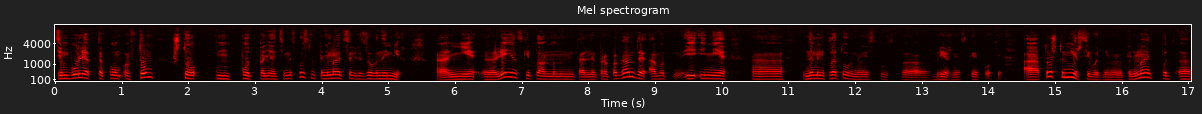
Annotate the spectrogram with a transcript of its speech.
Тем более в, таком, в том, что под понятием искусства понимают цивилизованный мир. э, не э, ленинский план монументальной пропаганды, а вот и, и не э, номенклатурное искусство брежневской эпохи, а то, что мир сегодня понимает под э,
